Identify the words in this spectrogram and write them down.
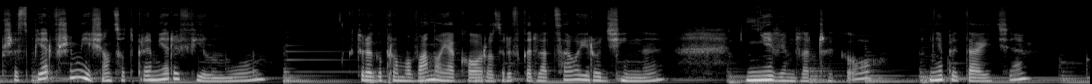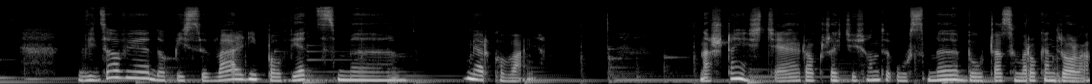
przez pierwszy miesiąc od premiery filmu, którego promowano jako rozrywkę dla całej rodziny, nie wiem dlaczego, nie pytajcie, widzowie dopisywali powiedzmy umiarkowanie. Na szczęście rok 68 był czasem rock'n'rolla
